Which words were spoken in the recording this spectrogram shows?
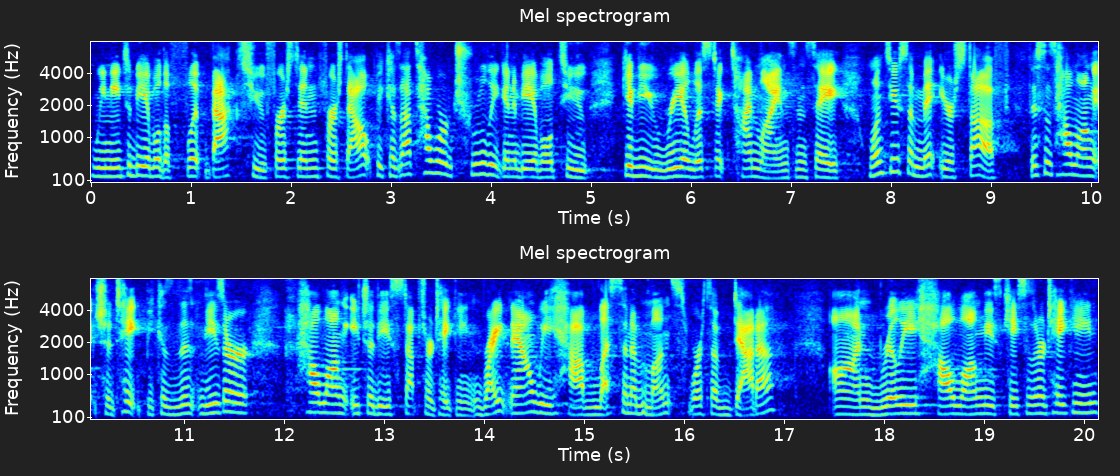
we need to be able to flip back to first in, first out, because that's how we're truly gonna be able to give you realistic timelines and say, once you submit your stuff, this is how long it should take, because th these are how long each of these steps are taking. Right now, we have less than a month's worth of data on really how long these cases are taking.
